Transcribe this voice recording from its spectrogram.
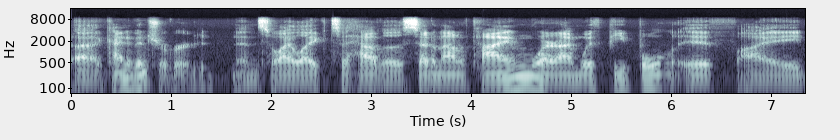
uh, kind of introverted. And so I like to have a set amount of time where I'm with people. If I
